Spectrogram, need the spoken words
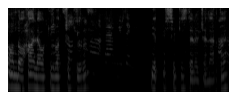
Şu anda o hala 30 watt çekiyoruz. ama ben yüzemiyorum. 78 Sağ derecelerde.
